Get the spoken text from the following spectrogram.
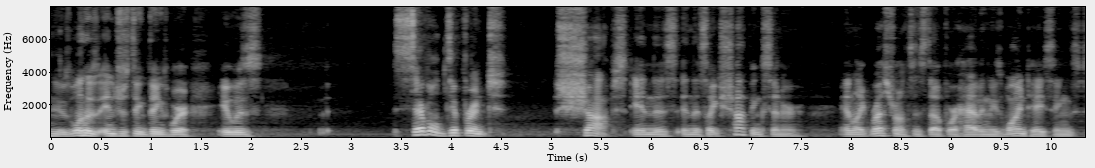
it was one of those interesting things where it was several different shops in this in this like shopping center and like restaurants and stuff were having these wine tastings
